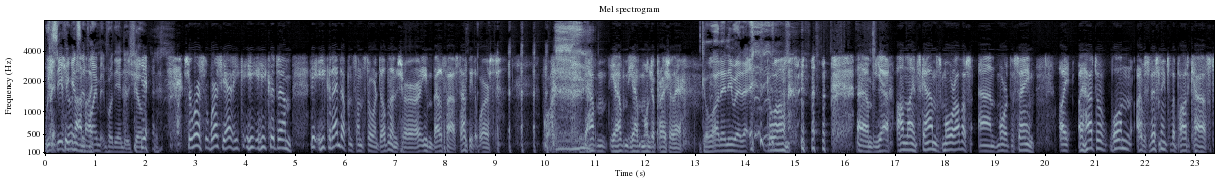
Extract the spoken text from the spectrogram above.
we'll see if he gets an appointment before the end of the show. Yeah. Sure, worse, worse yet, he, he he could um he, he could end up in some store in Dublin, sure, or even Belfast. That'd be the worst. you have him, you have him, you have him under pressure there. Go on anyway. Go on. um, yeah, online scams, more of it, and more of the same. I I had to one. I was listening to the podcast,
